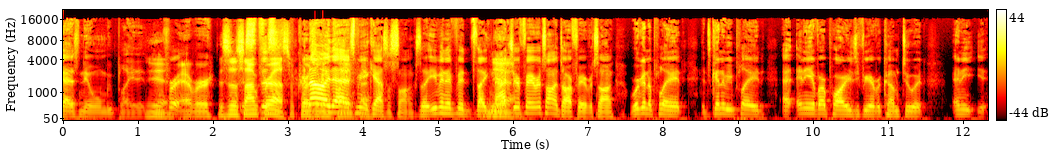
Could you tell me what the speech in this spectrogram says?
guys knew when we played it. Yeah. Forever. This is a song for us. Of course, not only that, play it's it me and. Castle's song. So even if it's like not Yeah. your favorite song, it's our favorite song. We're gonna play it. It's gonna be played at any of our parties if you ever come to it. Any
